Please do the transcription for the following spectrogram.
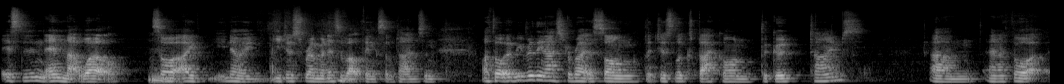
It didn't end that well, so Mm. I, you know, you just reminisce about things sometimes, and I thought it'd be really nice to write a song that just looks back on the good times. Um, and I thought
